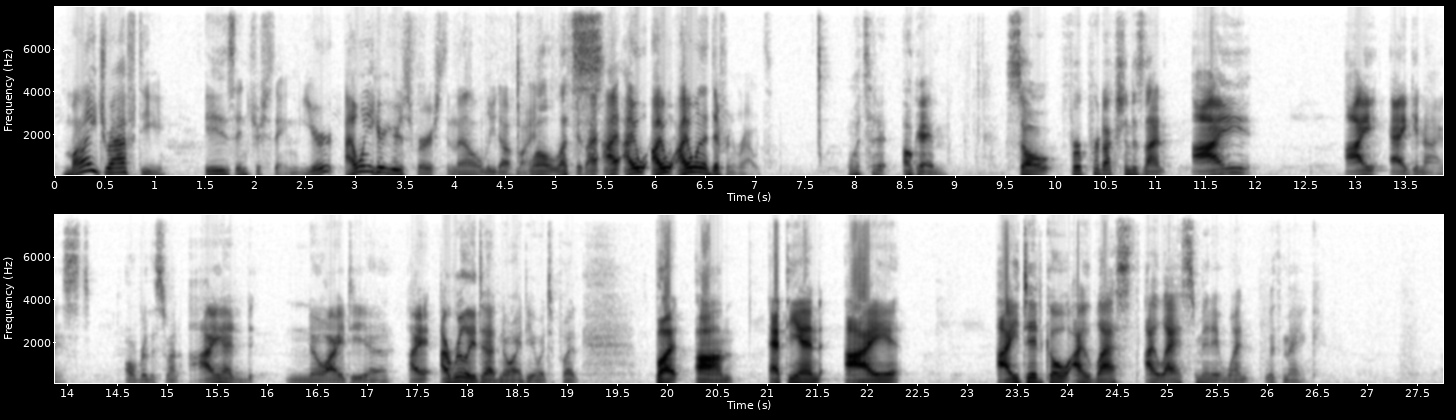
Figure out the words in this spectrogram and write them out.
My drafty is interesting. Your I want to hear yours first, and then I'll lead off mine. Well, let's- I, I I I I went a different route. What's it? Okay, so for production design, I I agonized over this one. I had no idea. I I really did had no idea what to put, but um, at the end, I I did go. I last I last minute went with Mank.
